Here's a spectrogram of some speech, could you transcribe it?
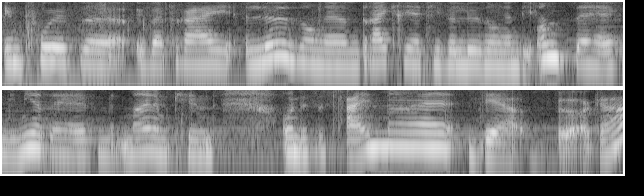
Impulse, über drei Lösungen, drei kreative Lösungen, die uns sehr helfen, die mir sehr helfen mit meinem Kind. Und es ist einmal der Burger,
